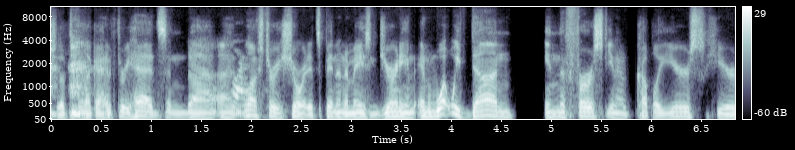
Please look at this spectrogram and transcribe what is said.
She looked at me like I had three heads. And uh, uh, long story short, it's been an amazing journey. And, and what we've done in the first, you know, couple of years here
